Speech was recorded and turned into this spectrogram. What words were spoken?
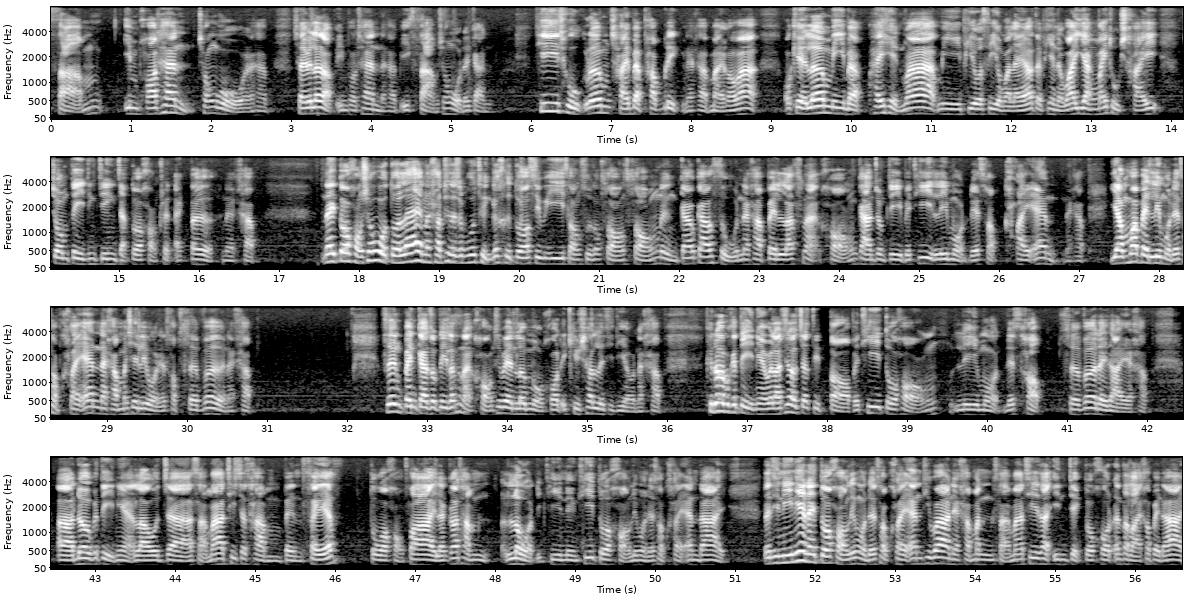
3 important ช่องโหว่นะครับ ใช้เป็นระดับ important นะครับ อีก 3 ช่องโหว่ด้วยกัน ที่ถูกเริ่มใช้แบบ public นะครับ หมายความว่า โอเค เริ่มมีแบบให้เห็นว่ามี POC ออกมาแล้ว แต่เพียงแต่ว่ายังไม่ถูกใช้โจมตีจริง ๆ จากตัวของ threat actor นะครับ ในตัวของช่องโหว่ตัวแรกนะครับ ที่เราจะพูดถึงก็คือตัว CVE 2022-21990นะครับ เป็นลักษณะของการโจมตีไปที่ Remote Desktop Client นะครับ ย้ำว่าเป็น Remote Desktop Client นะครับ ไม่ใช่ Remote Desktop Server นะครับ ซึ่งเป็นการโจมตีลักษณะของที่เป็น Remote Code Execution เลยทีเดียวนะครับ คือโดยปกติเนี่ย เวลาที่เราจะติดต่อไปที่ตัวของ Remote Desktop Server ใดๆครับโดยปกติเนี่ย เราจะสามารถที่จะทำเป็น Save ตัวของไฟล์ แล้วก็ทำโหลดอีกทีหนึ่งที่ตัวของ Remote Desktop Client ได้ แต่ทีนี้เนี่ยในตัวของ Remote Desktop Client ที่ว่าเนี่ยครับมันสามารถที่จะ inject ตัวโค้ดอันตรายเข้าไปได้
